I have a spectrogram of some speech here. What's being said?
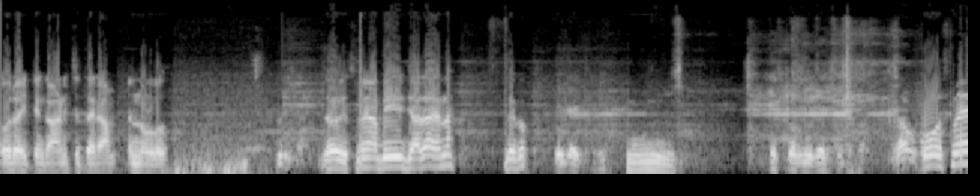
ഒരു ഐറ്റം കാണിച്ചു തരാം എന്നുള്ളത് ദോ, इसमें अभी ज्यादा है ना देखो हम्म वो उसमें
